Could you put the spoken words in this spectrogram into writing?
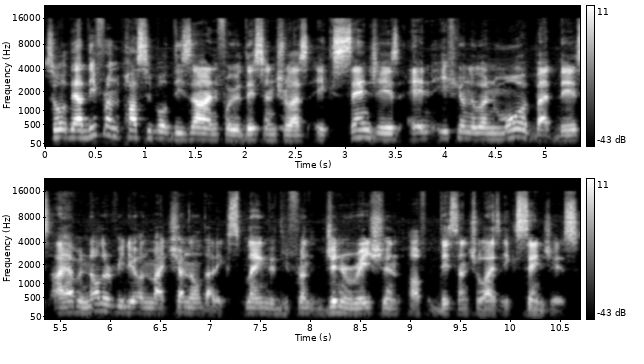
So there are different possible designs for your decentralized exchanges, and if you want to learn more about this, I have another video on my channel that explains the different generation of decentralized exchanges.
